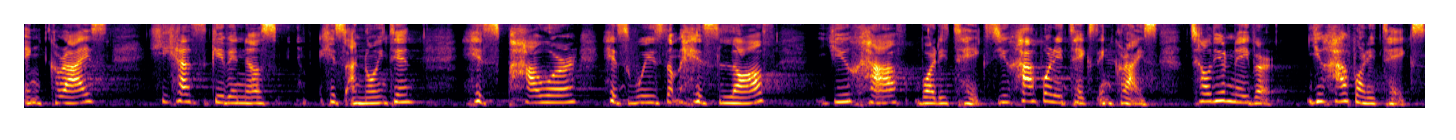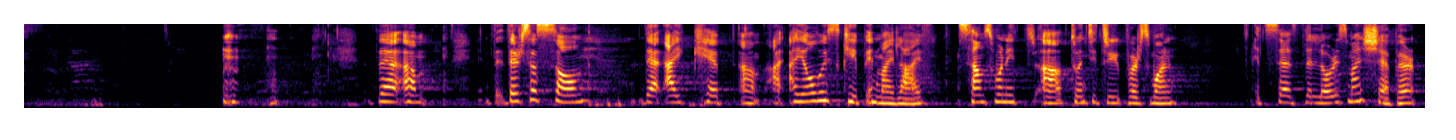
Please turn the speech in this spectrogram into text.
in Christ, He has given us His anointing, His power, His wisdom, His love. You have what it takes. You have what it takes in Christ. Tell your neighbor, you have what it takes. the, um, there's a psalm that I kept, um, I, I, always keep in my life. Psalms 20, uh, 23, verse 1. It says, The Lord is my shepherd.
